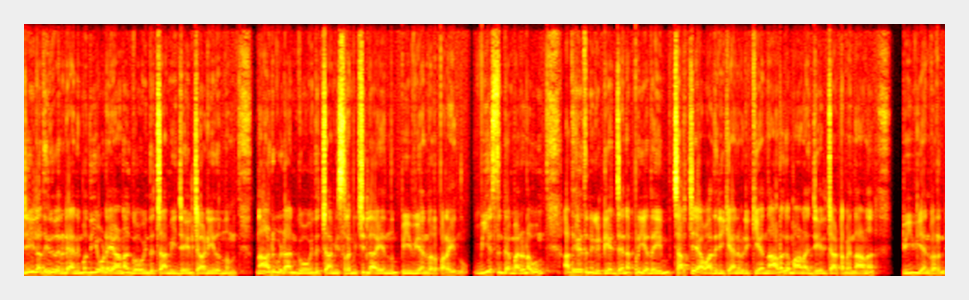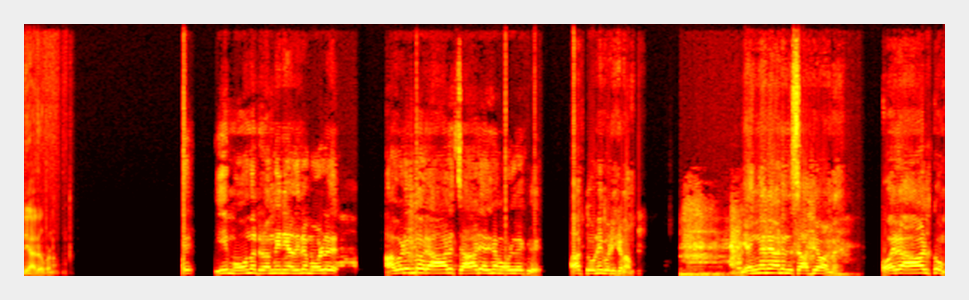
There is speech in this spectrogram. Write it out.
ജയിൽ അധികൃതരുടെ അനുമതിയോടെയാണ് ഗോവിന്ദസ്വാമി ജയിൽ ചാടിയതെന്നും നാടുവിടാൻ ഗോവിന്ദസ്വാമി ശ്രമിച്ചില്ല എന്നും പി വി അൻവർ പറയുന്നു. വി എസിന്റെ മരണവും അദ്ദേഹത്തിന് കിട്ടിയ ജനപ്രിയതയും ചർച്ചയാവാതിരിക്കാൻ ഒരുക്കിയ നാടകമാണ് ജയിൽ ചാട്ടമെന്നാണ് പി വി അൻവറിന്റെ ആരോപണം. ഈ മൂന്ന് ഡ്രമ്മിനി അതിന്റെ മുകളിൽ അവിടുന്ന് ഒരാൾ ചാടി അതിന്റെ മുകളിലേക്ക് ആ തുണി പിടിക്കണം. എങ്ങനെയാണ് ഇത് സാധ്യമാണ് ഒരാൾക്കും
